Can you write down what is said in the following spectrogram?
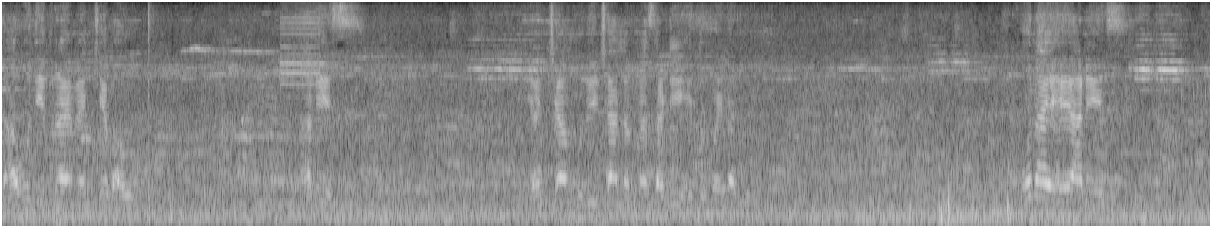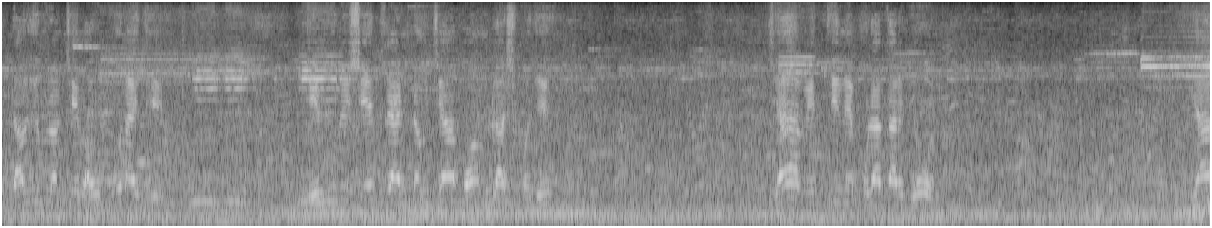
दाऊद इब्राहिम यांचे भाऊ. अनिस त्यांच्या मुलीच्या लग्नासाठी हे दुबईला गेले. कोण आहे हे आणि दाऊद भाऊ कोण आहेत हे? एकोणीसशे त्र्याण्णवच्या बॉम्ब ब्लास्टमध्ये ज्या व्यक्तीने पुढाकार घेऊन या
